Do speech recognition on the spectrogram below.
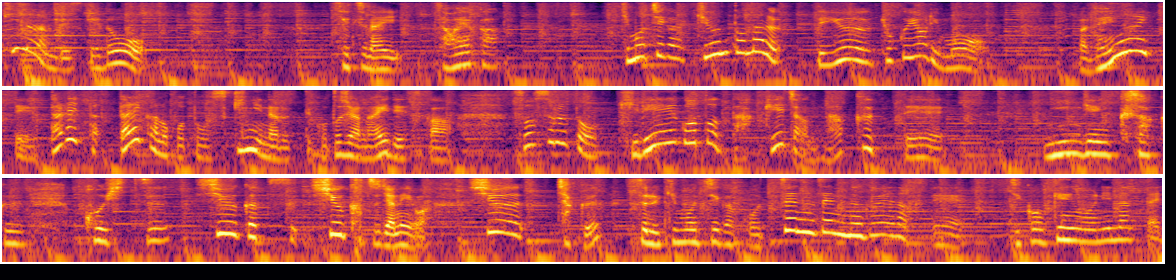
きなんですけど切ない爽やか気持ちがキュンとなるっていう曲よりも恋愛って誰誰かのことを好きになるってことじゃないですか。そうすると綺麗事だけじゃなくって人間臭く固執就活就活じゃねえわ。執着する気持ちがこう全然拭えなくて自己嫌悪になったり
